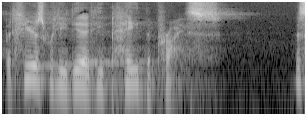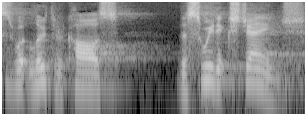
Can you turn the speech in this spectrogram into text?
but here's what He did He paid the price. This is what Luther calls the sweet exchange.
